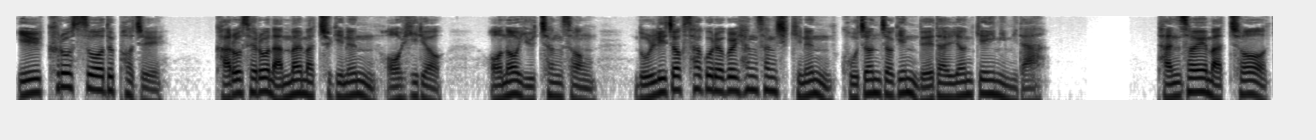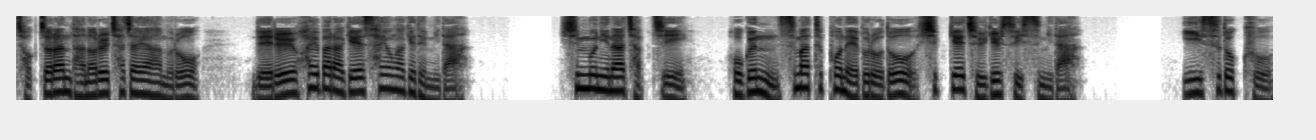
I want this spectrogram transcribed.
1. 크로스워드 퍼즐. 가로 세로 낱말 맞추기는 어휘력, 언어 유창성, 논리적 사고력을 향상시키는 고전적인 뇌단련 게임입니다. 단서에 맞춰 적절한 단어를 찾아야 하므로 뇌를 활발하게 사용하게 됩니다. 신문이나 잡지 혹은 스마트폰 앱으로도 쉽게 즐길 수 있습니다. 이 스도쿠,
